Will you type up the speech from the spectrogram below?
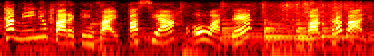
caminho para quem vai passear ou até para o trabalho.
